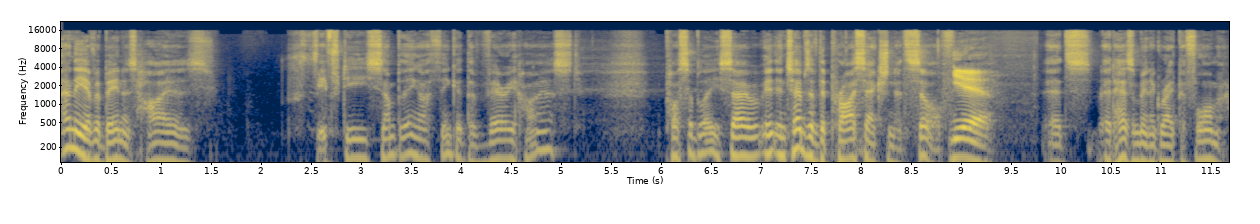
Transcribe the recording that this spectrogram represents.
only ever been as high as fifty something. I think at the very highest, possibly. So, in terms of the price action itself, yeah. it's it hasn't been a great performer.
